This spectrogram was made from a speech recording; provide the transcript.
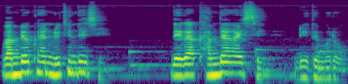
완벽한 루틴 대신 내가 감당할 수 있는 리듬으로.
